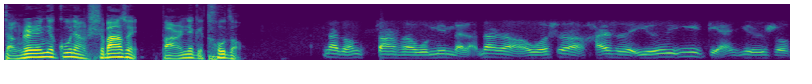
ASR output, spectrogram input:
等着人家姑娘十八岁把人家给偷走。那种当时我明白了，但是我是还是有一点就是说，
